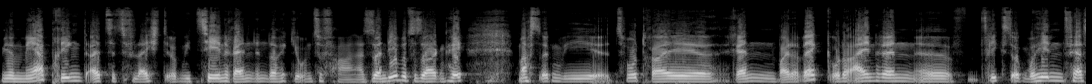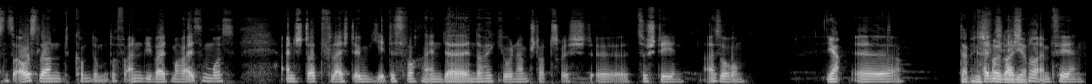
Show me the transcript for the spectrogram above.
mir mehr bringt, als jetzt vielleicht irgendwie zehn Rennen in der Region zu fahren. Also dann lieber zu sagen, hey, machst irgendwie zwei, drei Rennen weiter weg oder ein Rennen, äh, fliegst irgendwo hin, fährst ins Ausland, kommt immer drauf an, wie weit man reisen muss, anstatt vielleicht irgendwie jedes Wochenende in der Region am Stadtstrich äh, zu stehen. Also ja, äh, da bin ich kann voll ich bei dir. nur empfehlen.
